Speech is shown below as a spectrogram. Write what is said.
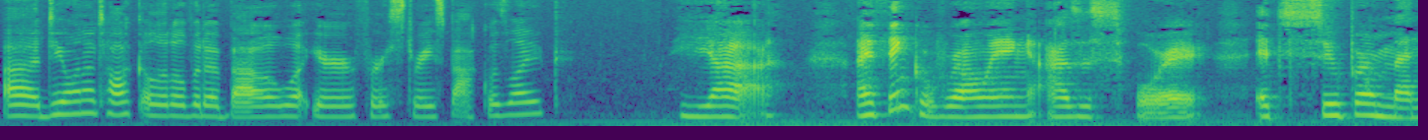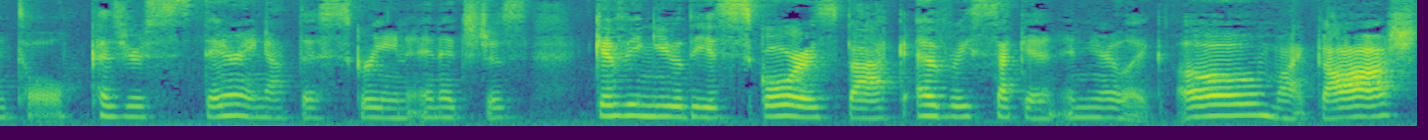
Uh, do you want to talk a little bit about what your first race back was like? Yeah. I think rowing as a sport, it's super mental because you're staring at this screen and it's just giving you these scores back every second. And you're like, oh my gosh.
